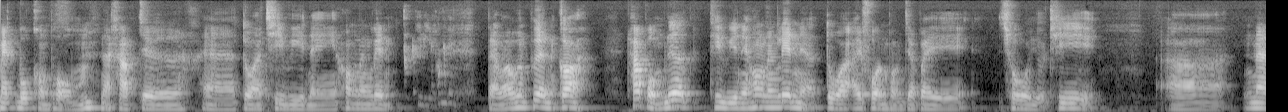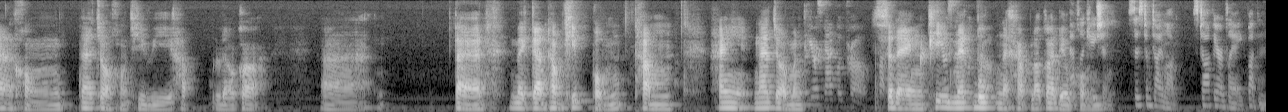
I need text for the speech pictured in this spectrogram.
MacBook ของผมนะครับ เจออาตัวทีวีในห้องนั่งเล่น TV comment. แต่ว่าเพื่อนๆก็ถ้าผมเลือกทีวีในห้องนั่งเล่นเนี่ย ตัว iPhone ผมจะไปโชว์อยู่ที่อ่าหน้าของหน้าจอของทีวีครับ แล้วก็อ่าแต่ในการทำคลิปผมทำให้หน้าจอมัน Here's MacBook Pro, แส button. ดงที่ MacBook นะครับ แล้วก็เดี๋ยวผม Application, system dialog, stop airplay, button,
